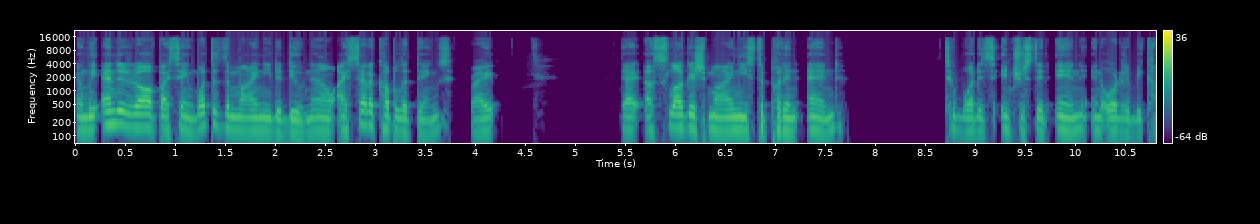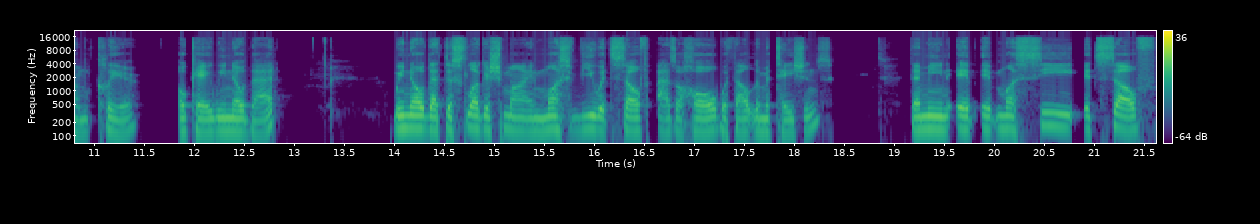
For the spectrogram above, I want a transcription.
And we ended it off by saying, what does the mind need to do? Now, I said a couple of things, right? That a sluggish mind needs to put an end to what it's interested in in order to become clear. Okay, we know that. We know that the sluggish mind must view itself as a whole without limitations. That means it, it must see itself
